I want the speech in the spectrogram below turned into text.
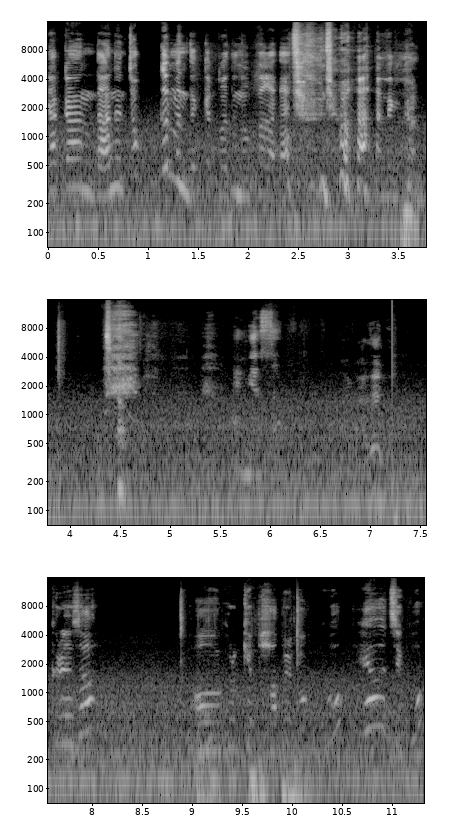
약간 나는 조금은 느꼈거든 오빠가 나 좀 좋아하는 거. 아니었어? 맞아 그래서 어 그렇게 밥을 먹고 헤어지고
